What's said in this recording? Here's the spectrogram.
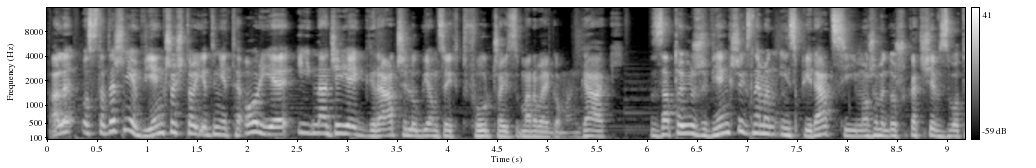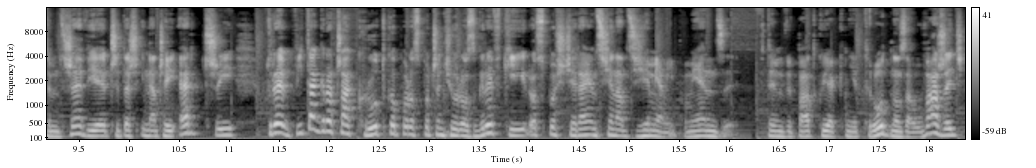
ale ostatecznie większość to jedynie teorie i nadzieje graczy lubiących twórczość zmarłego mangaki. Za to już większych znamion inspiracji możemy doszukać się w Złotym Drzewie, czy też inaczej Erdtree, które wita gracza krótko po rozpoczęciu rozgrywki, rozpościerając się nad ziemiami pomiędzy. W tym wypadku, jak nie trudno zauważyć,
